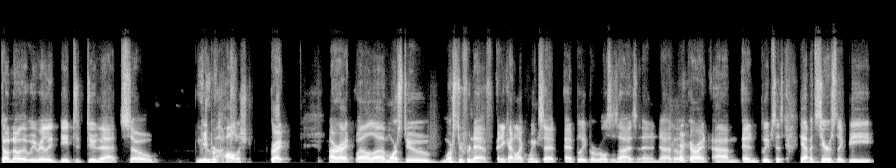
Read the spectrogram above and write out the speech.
don't know that we really need to do that. So You keep her not. polished. Great. All right. Well, uh, more stew, more stew for Nev. And he kind of like winks at at Bleep or rolls his eyes, and uh, they're like, "All right." Um, and Bleep says, "Yeah, but seriously, be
